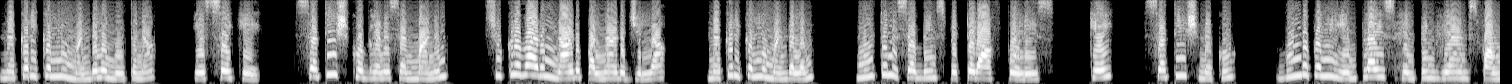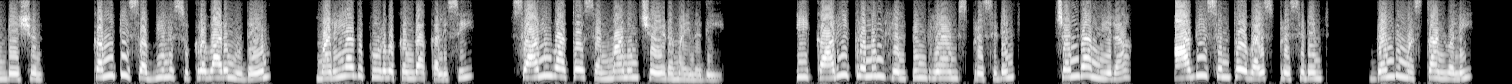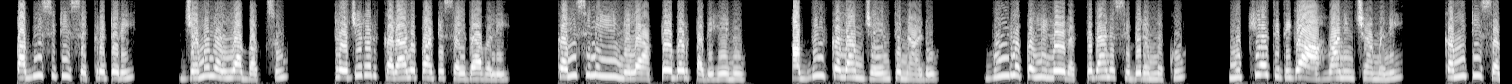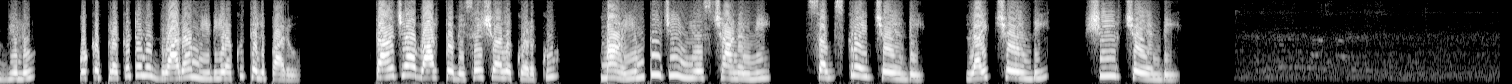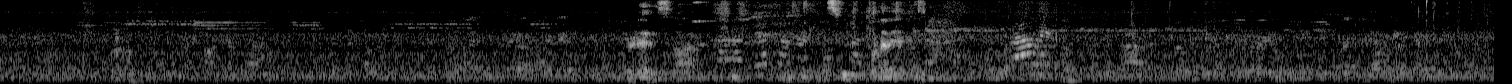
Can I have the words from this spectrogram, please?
నకరికల్లు మండల నూతన ఎస్ఐకే సతీష్కు ఘన సన్మానం శుక్రవారం నాడు పల్నాడు జిల్లా నకరికల్లు మండలం నూతన sub inspector of police K Satish నకు Gundapalli employees helping hands foundation committee సభ్యులు శుక్రవారం ఉదయం మర్యాదపూర్వకంగా కలిసి సానువాతో సన్మానం చేయడమైనది. ఈ కార్యక్రమం హెల్పింగ్ హ్యాండ్స్ ప్రెసిడెంట్ చందా మీరా ఆదేశంతో vice president Gandu Mastanvali publicity secretary Jamanalla Baksu treasurer Karalapati Saidavali కలిసిన ఈ నెల అక్టోబర్ పదిహేను అబ్దుల్ కలాం జయంతి నాడు గుండ్లపల్లిలో రక్తదాన శిబిరంకు ముఖ్యాతిథిగా ఆహ్వానించామని కమిటీ సభ్యులు ఒక ప్రకటన ద్వారా మీడియాకు తెలిపారు. తాజా వార్త విశేషాల కొరకు మా ఎంపీజీ న్యూస్ ఛానల్ని సబ్స్క్రైబ్ చేయండి లైక్ చేయండి షేర్ చేయండి. వీడియో తీసుకున్నావా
